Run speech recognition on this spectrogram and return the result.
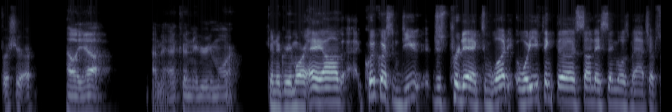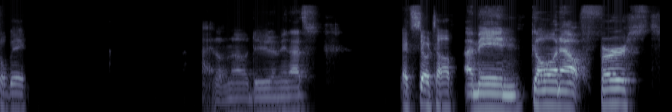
for sure. Hell yeah! I mean, I couldn't agree more. Couldn't agree more. Hey, um, quick question: Do you just predict what what do you think the Sunday singles matchups will be? I don't know, dude. I mean, that's that's so tough. I mean, going out first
